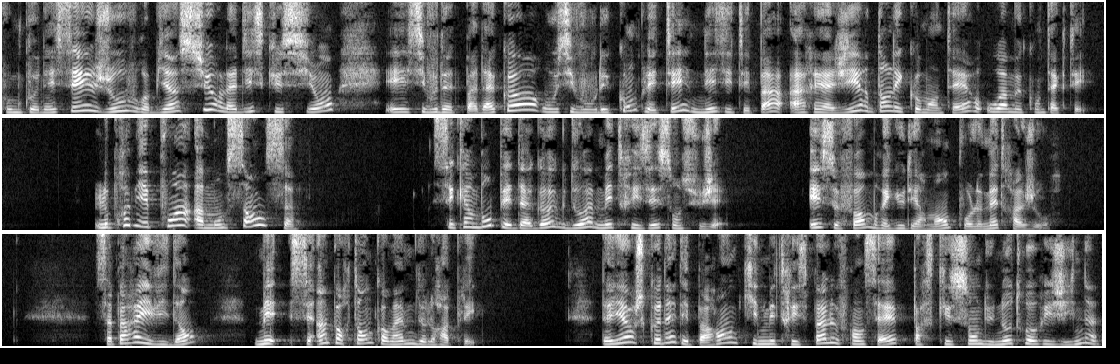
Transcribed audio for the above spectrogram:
Vous me connaissez, j'ouvre bien sûr la discussion et si vous n'êtes pas d'accord ou si vous voulez compléter, n'hésitez pas à réagir dans les commentaires ou à me contacter. Le premier point, à mon sens, c'est qu'un bon pédagogue doit maîtriser son sujet et se forme régulièrement pour le mettre à jour. Ça paraît évident, mais c'est important quand même de le rappeler. D'ailleurs, je connais des parents qui ne maîtrisent pas le français parce qu'ils sont d'une autre origine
